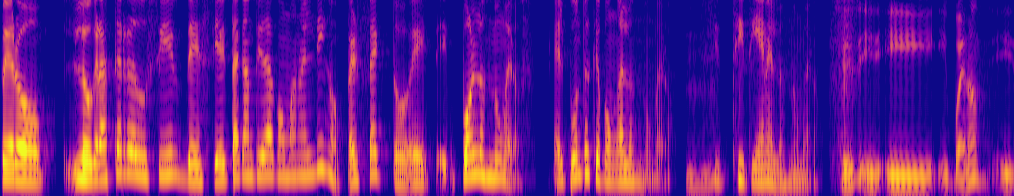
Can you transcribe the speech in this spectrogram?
pero lograste reducir de cierta cantidad, como Manuel dijo. Perfecto. eh, eh, pon los números. El punto es que pongan los números. Si, si tienes los números. Sí, y, y- y bueno, y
